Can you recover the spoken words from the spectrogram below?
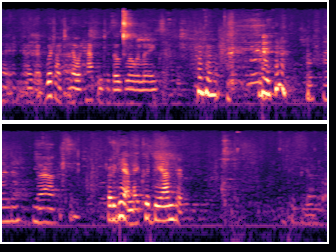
I, I, I would like to know what happened to those lower legs. We'll find out. Yeah. But again, they could be under. They could be under.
